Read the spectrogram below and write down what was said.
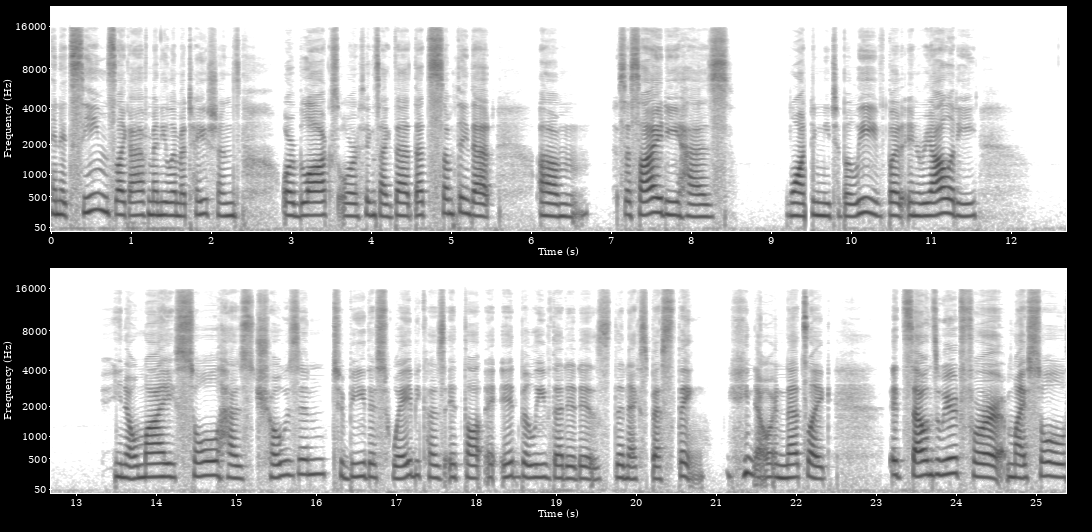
and it seems like I have many limitations or blocks or things like that, that's something that um, society has wanting me to believe. But in reality, you know, my soul has chosen to be this way because it thought it believed that it is the next best thing, you know, and that's like it sounds weird for my soul,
